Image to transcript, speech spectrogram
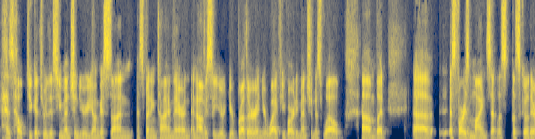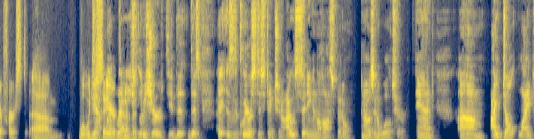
has helped you get through this? You mentioned your youngest son uh, spending time there, and, and obviously your your brother and your wife you've already mentioned as well. Um, but uh, as far as mindset, let's let's go there first. Um, what would you Yeah, say let, let kind me, of the let me share with you this, this is the clearest distinction. I was sitting in the hospital and I was in a wheelchair, and um, I don't like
